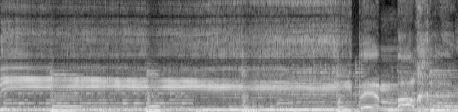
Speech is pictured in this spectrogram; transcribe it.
Liebe machen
